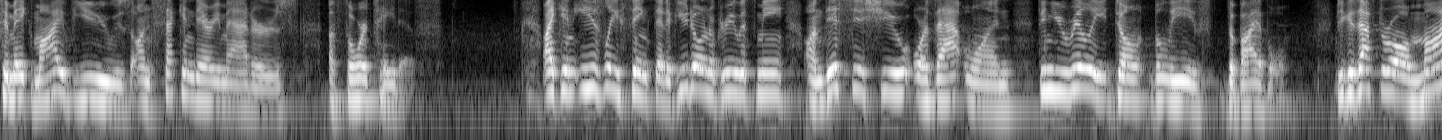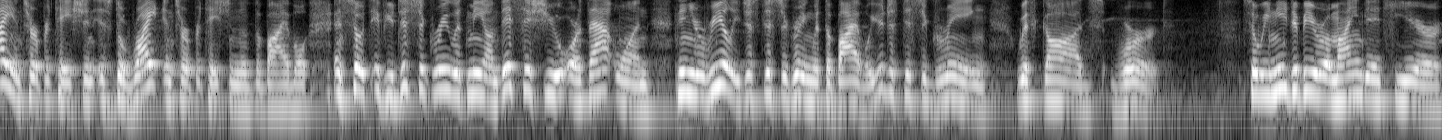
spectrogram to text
to make my views on secondary matters authoritative. I can easily think that if you don't agree with me on this issue or that one, then you really don't believe the Bible. Because after all, my interpretation is the right interpretation of the Bible. And so if you disagree with me on this issue or that one, then you're really just disagreeing with the Bible. You're just disagreeing with God's word. So we need to be reminded here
